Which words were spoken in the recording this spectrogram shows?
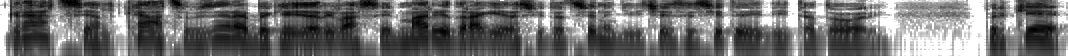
Grazie al cazzo. Bisognerebbe che arrivasse il Mario Draghi della situazione e gli dicesse siete dei dittatori. Perché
